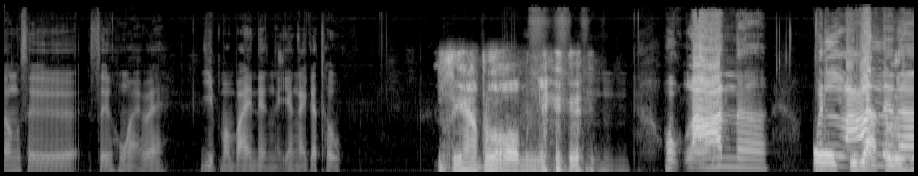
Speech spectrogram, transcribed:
ต้องซื้อซื้อหวยไว้ยหยิบมาใบหนึ่งยังไงก็ถูกเสื้อพ่อมึงไงหกล้านนะเอเป็นอกูล้าอนยากเลยรู้นะ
